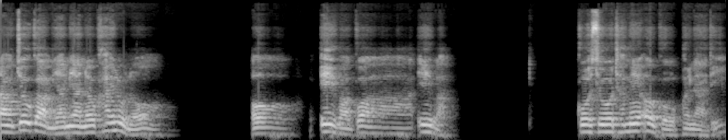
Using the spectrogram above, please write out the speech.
တောင်ကျုပ်ကမြန်မြန်လောက်ခိုင်းလို့နော်ဩအေးပါကွာအေးပါကိုဆိုထမင်းအုပ်ကိုဖွင့်လာသည်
